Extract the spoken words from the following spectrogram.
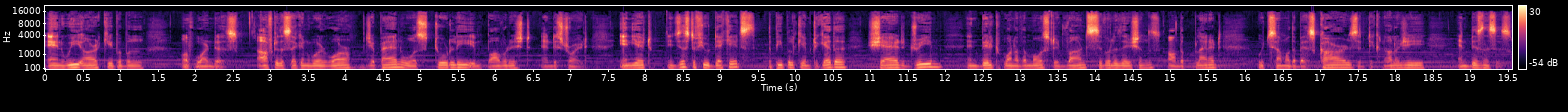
and we are capable of wonders. After the Second World War, Japan was totally impoverished and destroyed. And yet, in just a few decades, the people came together, shared a dream, and built one of the most advanced civilizations on the planet with some of the best cars and technology and businesses.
